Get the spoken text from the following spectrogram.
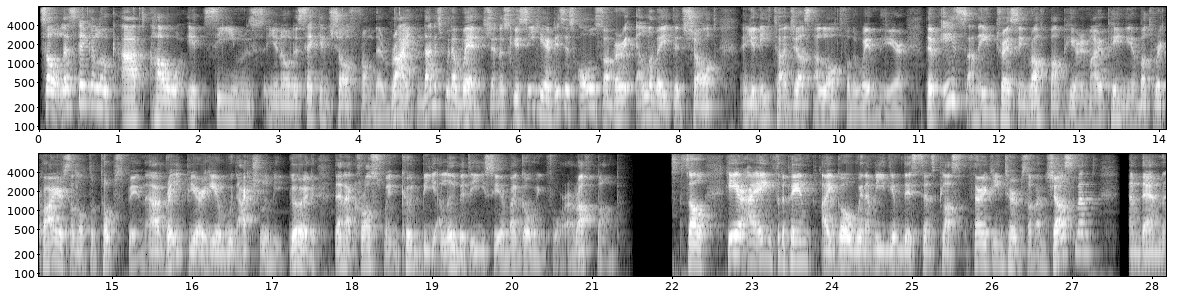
So let's take a look at how it seems, you know, the second shot from the right. And that is with a wedge. And as you see here, this is also a very elevated shot. And you need to adjust a lot for the wind here. There is an interesting rough bump here in my opinion, but requires a lot of topspin. A rapier here would actually be good. Then a crosswind could be a little bit easier by going for a rough bump. So here I aim for the pin. I go with a medium distance plus 30 in terms of adjustment and then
